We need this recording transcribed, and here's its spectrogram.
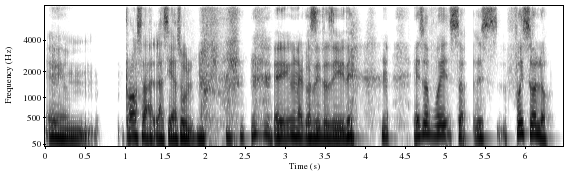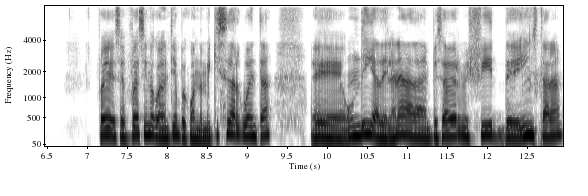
em, rosa, la hacía azul. Eh, una cosita así, Eso fue, fue solo. Fue, se fue haciendo con el tiempo y cuando me quise dar cuenta, un día de la nada empecé a ver mi feed de Instagram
